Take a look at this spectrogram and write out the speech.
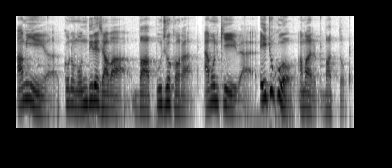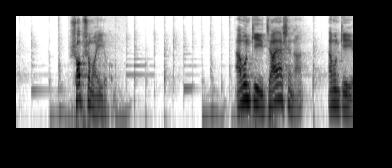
আমি কোনো মন্দিরে যাওয়া বা পুজো করা, এমনকি এইটুকুও আমার বাধ্য। সব সময় এইরকম। এমনকি যায় আসে না, এমনকি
